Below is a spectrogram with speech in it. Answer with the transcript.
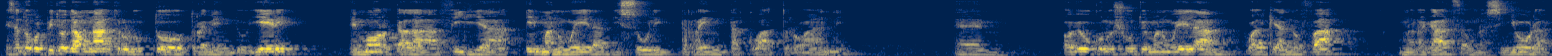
è stato colpito da un altro lutto tremendo. Ieri è morta la figlia Emanuela di soli 34 anni. Eh, avevo conosciuto Emanuela qualche anno fa, una ragazza, una signora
